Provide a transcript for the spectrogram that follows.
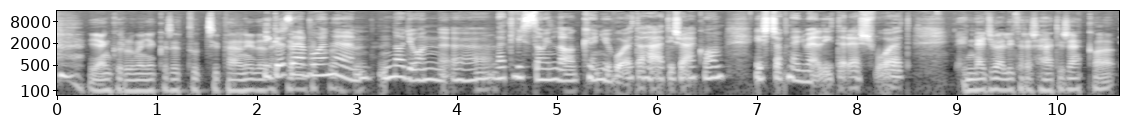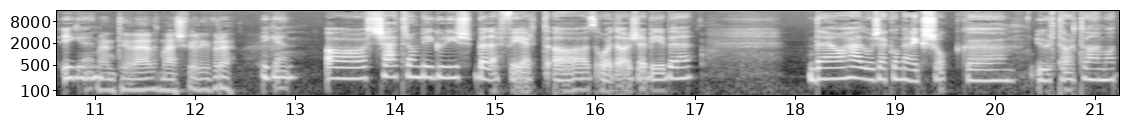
ilyen körülmények között tud cipelni. De Igazából akkor... nem. Nagyon, hát viszonylag könnyű volt a hátizsákom, és csak 40 literes volt. Egy 40 literes hátizsákkal Igen. mentél el másfél évre? Igen. A sátram végül is belefért az oldal zsebébe, de a hálózsákom elég sok uh, űrtartalmat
